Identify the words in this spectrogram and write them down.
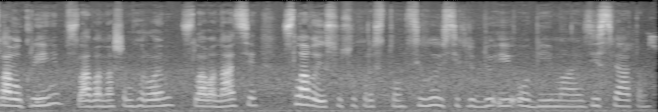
Слава Україні, слава нашим героям, слава нації, слава Ісусу Христу. Цілую всіх люблю і обіймаю зі святом.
